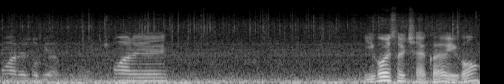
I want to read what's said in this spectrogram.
총알을 소비하고 총알을 이걸 설치할까요? 이거?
